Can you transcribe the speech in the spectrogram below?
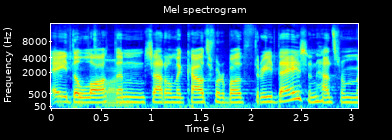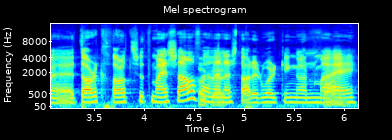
ate a lot time. and sat on the couch for about three days and had some uh, dark thoughts with myself. And then I started working on my Fine.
